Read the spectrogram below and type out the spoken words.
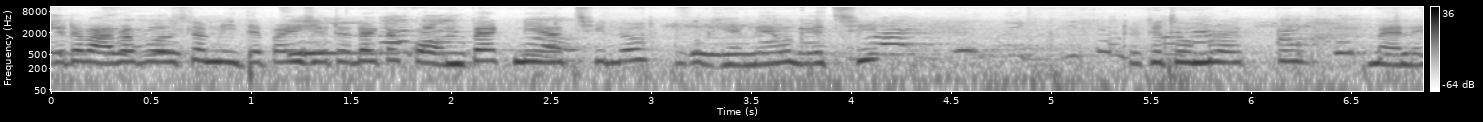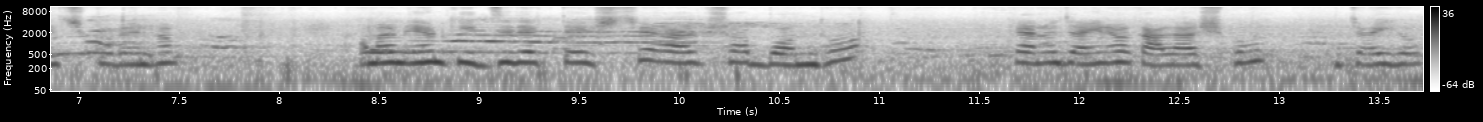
যেটা বারবার বলছিলাম নিতে পারি সেটা একটা কম্প্যাক্ট নেওয়ার ছিল। ঘেমেও গেছি। এটাকে তোমরা একটু ম্যানেজ করে নাও। আমার মেয়ে এখন কিডজি দেখতে এসছে আর সব বন্ধ। কেন জানি না কাল আসব। যাই হোক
